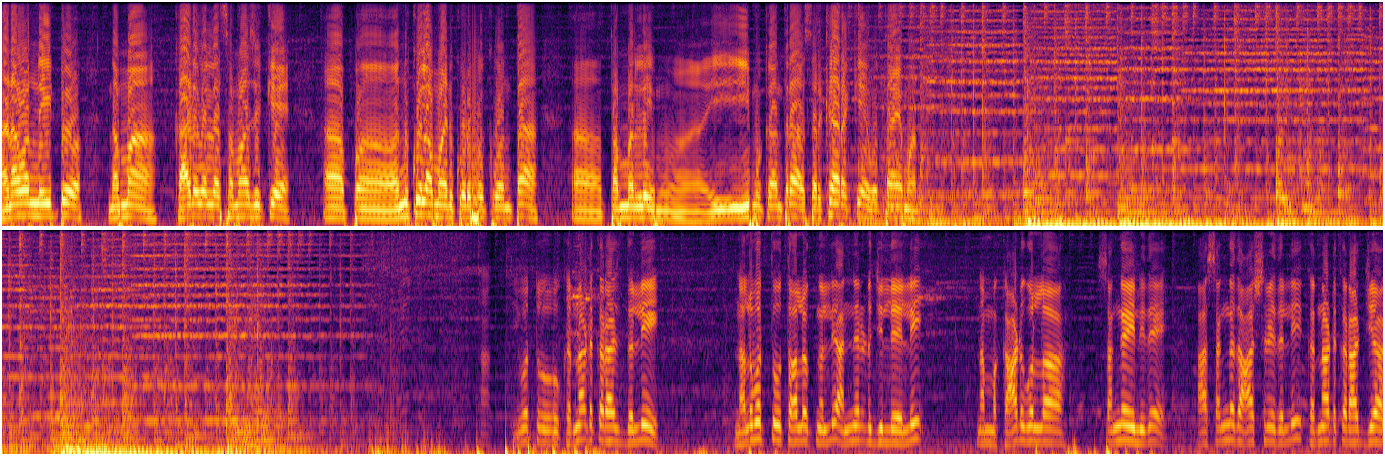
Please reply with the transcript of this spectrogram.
ಹಣವನ್ನು ಇಟ್ಟು ನಮ್ಮ ಕಾಡುಗೊಲ್ಲ ಸಮಾಜಕ್ಕೆ ಪ, ಅನುಕೂಲ ಮಾಡಿಕೊಡ್ಬೇಕು ಅಂತ ತಮ್ಮಲ್ಲಿ ಈ ಮುಖಾಂತರ ಸರ್ಕಾರಕ್ಕೆ ಒತ್ತಾಯ ಮಾಡ್ತೀವಿ. ಇವತ್ತು ಕರ್ನಾಟಕ ರಾಜ್ಯದಲ್ಲಿ ನಲವತ್ತು ತಾಲೂಕಿನಲ್ಲಿ ಹನ್ನೆರಡು ಜಿಲ್ಲೆಯಲ್ಲಿ ನಮ್ಮ ಕಾಡುಗೊಲ್ಲ ಸಂಘ ಏನಿದೆ, ಆ ಸಂಘದ ಆಶ್ರಯದಲ್ಲಿ ಕರ್ನಾಟಕ ರಾಜ್ಯ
